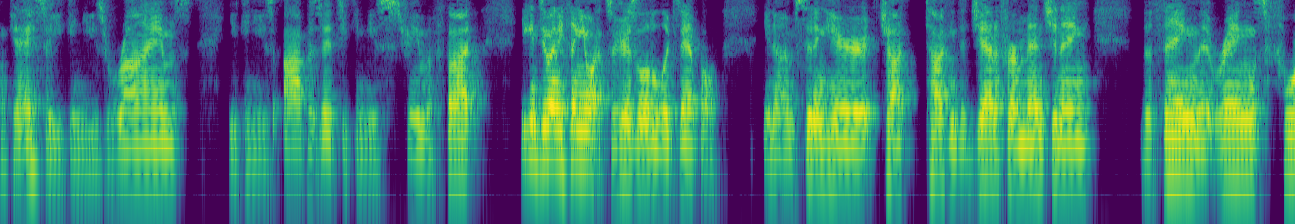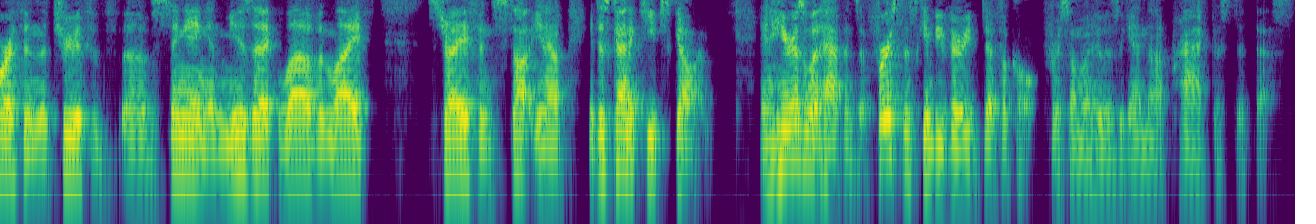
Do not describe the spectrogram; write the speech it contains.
Okay. So you can use rhymes. You can use opposites. You can use stream of thought. You can do anything you want. So here's a little example. You know, I'm sitting here ch- talking to Jennifer, mentioning the thing that rings forth in the truth of, of singing and music, love and life, strife and stuff. You know, it just kind of keeps going. And here's what happens. At first, this can be very difficult for someone who is, again, not practiced at this.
